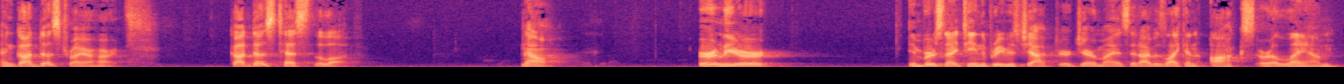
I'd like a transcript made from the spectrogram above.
And God does try our hearts. God does test the love. Now, earlier in verse 19, the previous chapter, Jeremiah said, I was like an ox or a lamb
